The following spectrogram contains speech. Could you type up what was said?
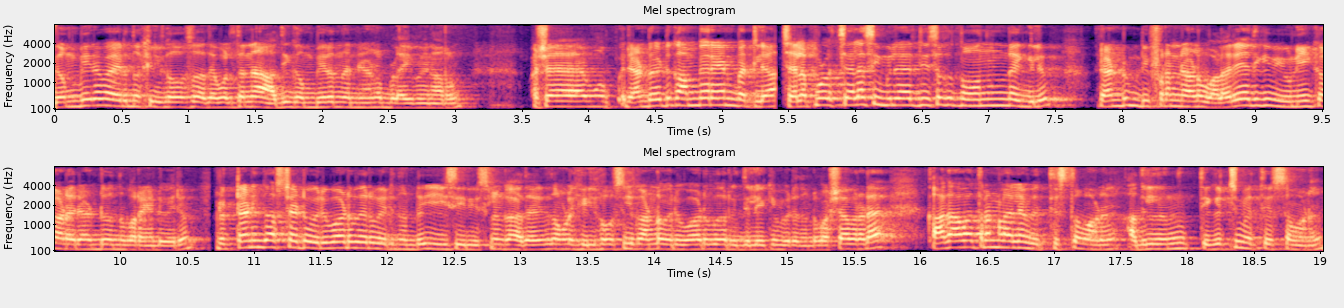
ഗംഭീരമായിരുന്നു ഹിൽ ഹൗസ്. അതേപോലെ തന്നെ അതിഗംഭീരം തന്നെയാണ് ബ്ലൈമൈനറും പക്ഷേ രണ്ടുമായിട്ട് കമ്പയർ ചെയ്യാൻ പറ്റില്ല. ചിലപ്പോൾ ചില സിമിലാരിറ്റീസ് ഒക്കെ തോന്നുന്നുണ്ടെങ്കിലും രണ്ടും ഡിഫറെന്റ് ആണ്. വളരെയധികം യൂണീക്ക് ആണ് രണ്ടും എന്ന് പറയേണ്ടി വരും. റിട്ടേണിംഗ് കാസ്റ്റ് ആയിട്ട് ഒരുപാട് പേർ വരുന്നുണ്ട് ഈ സീരീസിലും അതായത് നമ്മൾ ഹിൽ ഹൗസിൽ കണ്ട ഒരുപാട് പേർ ഇതിലേക്കും വരുന്നുണ്ട്. പക്ഷെ അവരുടെ കഥാപാത്രങ്ങളെല്ലാം വ്യത്യസ്തമാണ്. അതിൽ നിന്ന് തികച്ചും വ്യത്യസ്തമാണ്.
